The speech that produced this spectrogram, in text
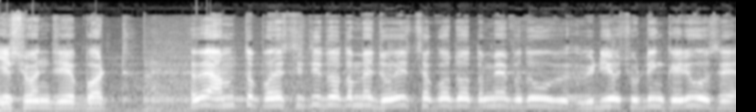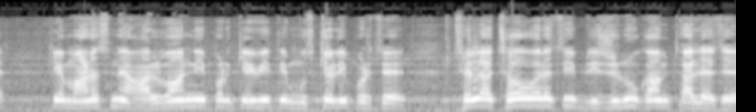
યશવંતજી ભટ્ટ. હવે આમ તો પરિસ્થિતિ તો તમે જોઈ જ શકો છો. તમે બધું વીડિયો શૂટિંગ કર્યું હશે કે માણસને હાલવાની પણ કેવી રીતે મુશ્કેલી પડશે. છેલ્લા છ વર્ષથી બ્રિજનું કામ ચાલે છે.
